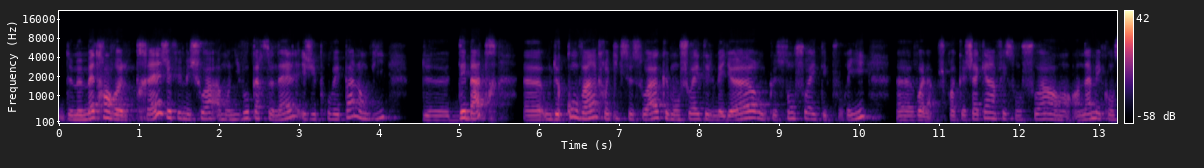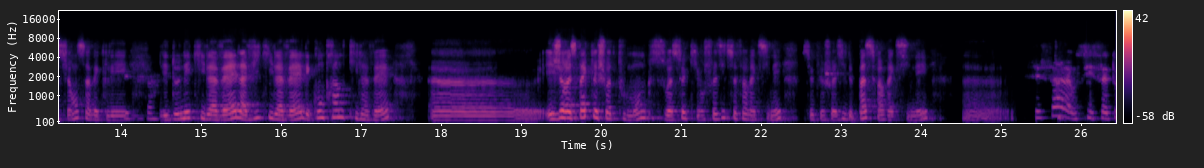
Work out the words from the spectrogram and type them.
de me mettre en retrait. J'ai fait mes choix à mon niveau personnel et j'éprouvais pas l'envie de débattre euh, ou de convaincre qui que ce soit que mon choix était le meilleur ou que son choix était pourri. Euh, voilà, je crois que chacun a fait son choix en, âme et conscience avec les, les données qu'il avait, la vie qu'il avait, les contraintes qu'il avait. Euh, et je respecte les choix de tout le monde, que ce soit ceux qui ont choisi de se faire vacciner, ceux qui ont choisi de ne pas se faire vacciner. C'est ça aussi, cette,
